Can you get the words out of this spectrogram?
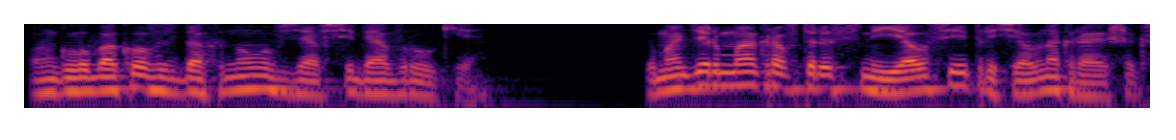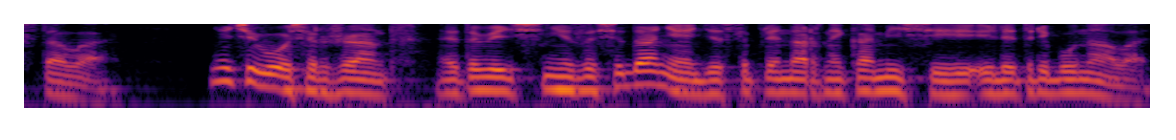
Он глубоко вздохнул, взяв себя в руки. Командир Макрофт рассмеялся и присел на краешек стола. «Ничего, сержант, это ведь не заседание дисциплинарной комиссии или трибунала.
